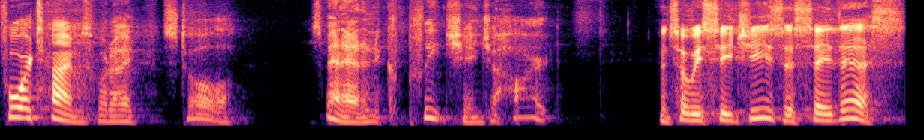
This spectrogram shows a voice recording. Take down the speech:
four times what I stole. This man had a complete change of heart. And so we see Jesus say this.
